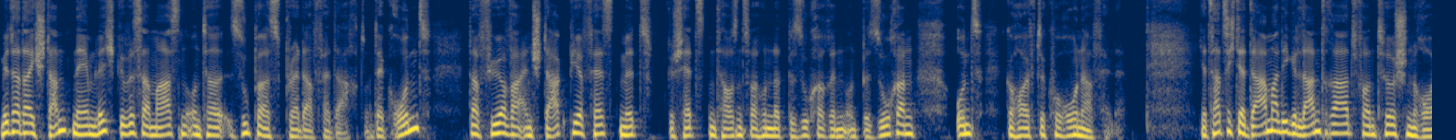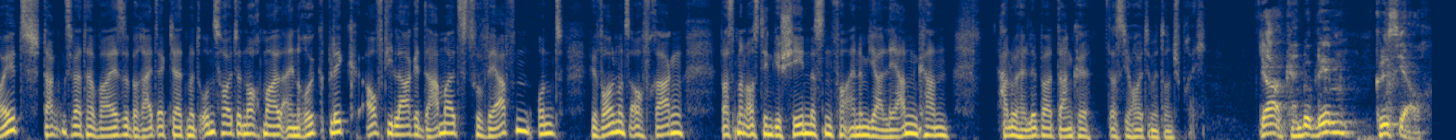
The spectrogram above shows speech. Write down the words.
Mitterteich stand nämlich gewissermaßen unter Superspreader-Verdacht und der Grund dafür war ein Starkbierfest mit geschätzten 1200 Besucherinnen und Besuchern und gehäufte Corona-Fälle. Jetzt hat sich der damalige Landrat von Tirschenreuth dankenswerterweise bereit erklärt, mit uns heute nochmal einen Rückblick auf die Lage damals zu werfen. Und wir wollen uns auch fragen, was man aus den Geschehnissen vor einem Jahr lernen kann. Hallo, Herr Lipper, danke, dass Sie heute mit uns sprechen. Ja, kein Problem. Grüß Sie auch.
